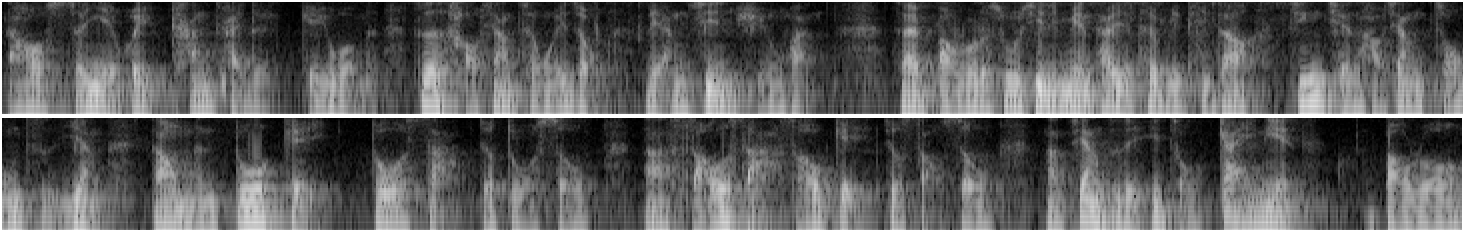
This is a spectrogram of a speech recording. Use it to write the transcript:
然后神也会慷慨的给我们。这好像成为一种良性循环。在保罗的书信里面，他也特别提到，金钱好像种子一样，当我们多给多撒就多收，那少撒少给就少收。那这样子的一种概念，保罗。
